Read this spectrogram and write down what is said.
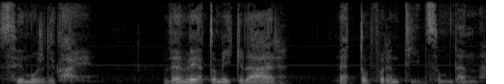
sier Mordekai. Hvem vet om ikke det er nettopp for en tid som denne?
